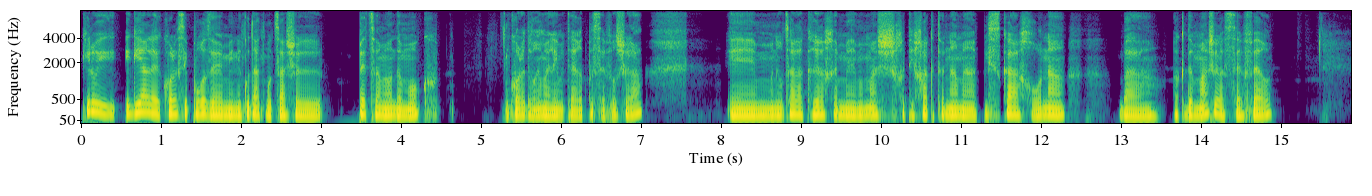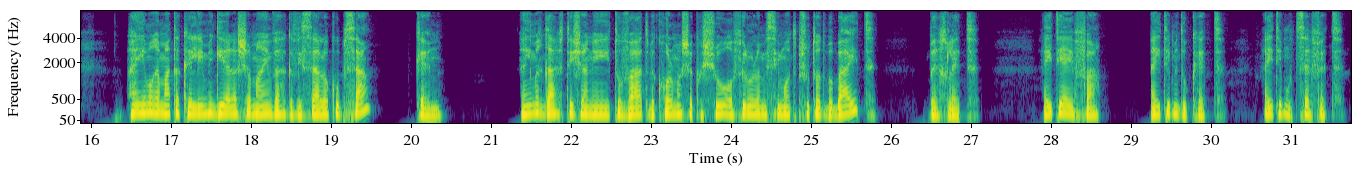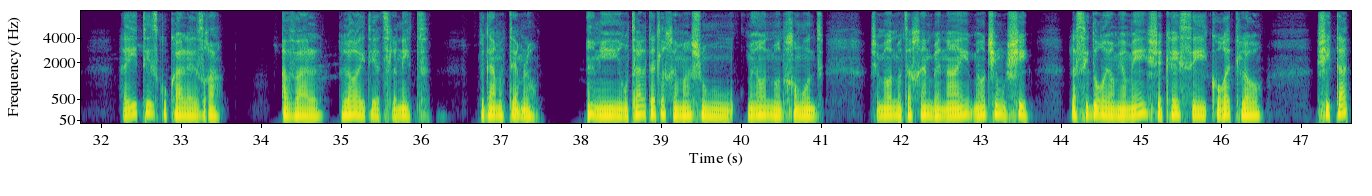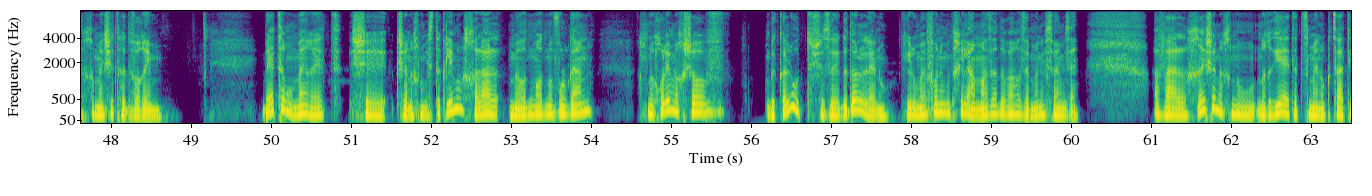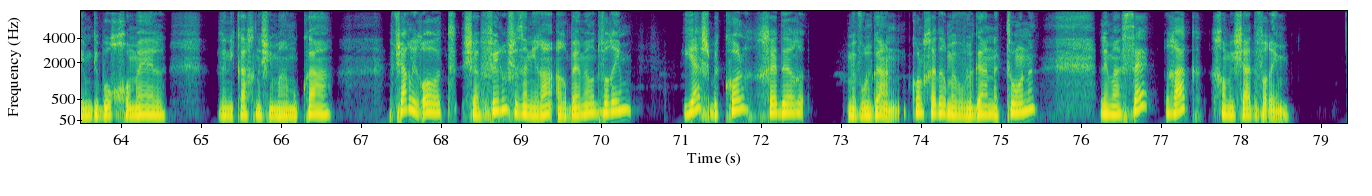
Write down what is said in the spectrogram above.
כאילו היא הגיעה לכל הסיפור הזה מנקודת מוצא של פצע מאוד עמוק. כל הדברים האלה היא מתארת בספר שלה. אמ, אני רוצה להקריא לכם אה, ממש חתיכה קטנה מהפסקה האחרונה בהקדמה של הספר. האם ערימת הכלים הגיעה לשמיים והכביסה לא כובסה? כן. האם הרגשתי שאני טובעת בכל מה שקשור אפילו למשימות פשוטות בבית? בהחלט. הייתי עייפה, הייתי מדוכאת, הייתי מוצפת, הייתי זקוקה לעזרה. אבל לא הייתי עצלנית, וגם אתם לא. אני רוצה לתת לכם משהו מאוד מאוד חמוד, שמאוד מצא חן בעיניי, מאוד שימושי, לסידור היומיומי, שקייסי קוראת לו שיטת חמשת הדברים. בעצם אומרת שכשאנחנו מסתכלים על חלל מאוד מאוד מבולגן, אנחנו יכולים לחשוב בקלות שזה גדול עלינו, כאילו מאיפה אני מתחילה, מה זה הדבר הזה, מה אני עושה עם זה. אבל אחרי שאנחנו נרגיע את עצמנו קצת עם דיבור חומל וניקח נשימה עמוקה, אפשר לראות שאפילו שזה נראה הרבה מאוד דברים, יש בכל חדר מבולגן, כל חדר מבולגן נתון, למעשה רק חמישה דברים.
